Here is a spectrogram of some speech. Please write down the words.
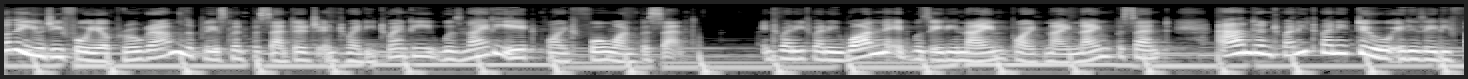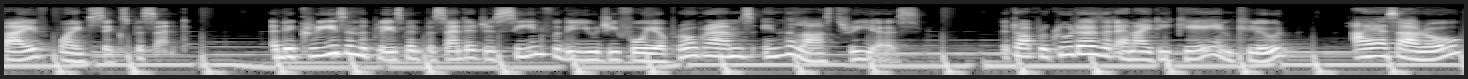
For the UG 4 year program, the placement percentage in 2020 was 98.41%. In 2021, it was 89.99%, and in 2022, it is 85.6%. A decrease in the placement percentage is seen for the UG 4 year programs in the last three years. The top recruiters at NITK include ISRO,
